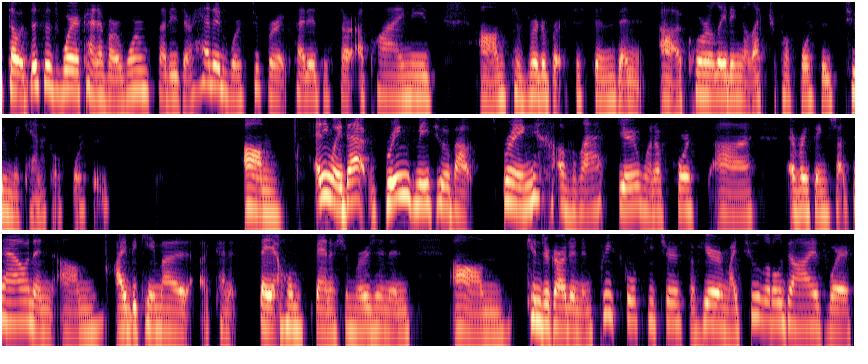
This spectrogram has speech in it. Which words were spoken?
So this is where kind of our worm studies are headed. We're super excited to start applying these um, to vertebrate systems and uh, correlating electrical forces to mechanical forces. Um, anyway, that brings me to about spring of last year when, of course, uh, everything shut down and um, I became a, a kind of stay at home Spanish immersion and um, kindergarten and preschool teacher. So here are my two little guys where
